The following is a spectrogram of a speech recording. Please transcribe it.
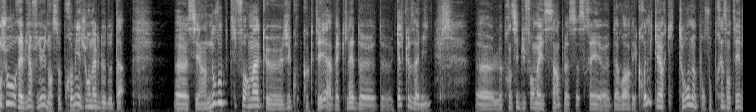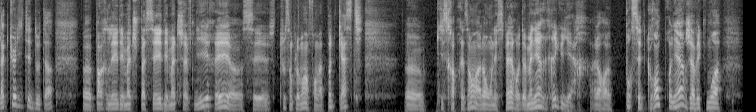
bonjour et bienvenue dans ce premier journal de Dota. Euh, c'est un nouveau petit format que j'ai concocté avec l'aide de, quelques amis. Euh, le principe du format est simple, ce serait euh, d'avoir des chroniqueurs qui tournent pour vous présenter l'actualité de Dota, parler des matchs passés, des matchs à venir, et c'est tout simplement un format podcast qui sera présent, alors on espère, de manière régulière. Alors pour cette grande première, j'ai avec moi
